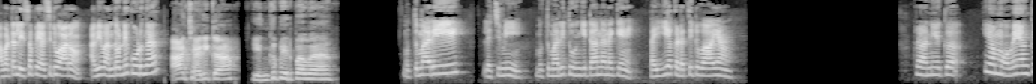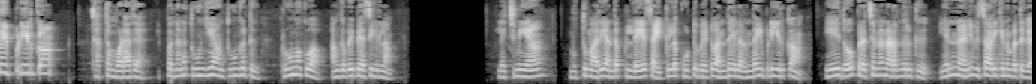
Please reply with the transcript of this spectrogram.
அவட்ட லேசா பேசிட்டு வரோம். அவி வந்த உடனே கூடுங்க. ஆ சரிக்கா. எங்க போயிருப்பாவ முத்துமாரி லட்சுமி முத்துமாரி தூங்கிட்டான்னு நினைக்கேன். பைய கடத்திட்டு வாயா. ராணி அக்கா என் மொவன் அக்கா இப்படி இருக்கான். சத்தம் போடாத. இப்ப தானே தூங்கியான். தூங்கட்டு. ரூமுக்கு வா. அங்க போய் பேசிக்கலாம். லட்சுமியா முத்துமாரி அந்த பிள்ளைய சைக்கிளில் கூட்டு போயிட்டு வந்தையில இருந்தா இப்படி இருக்கான். ஏதோ பிரச்சனை நடந்திருக்கு. என்னன்னு விசாரிக்கணும் பத்துக்க.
